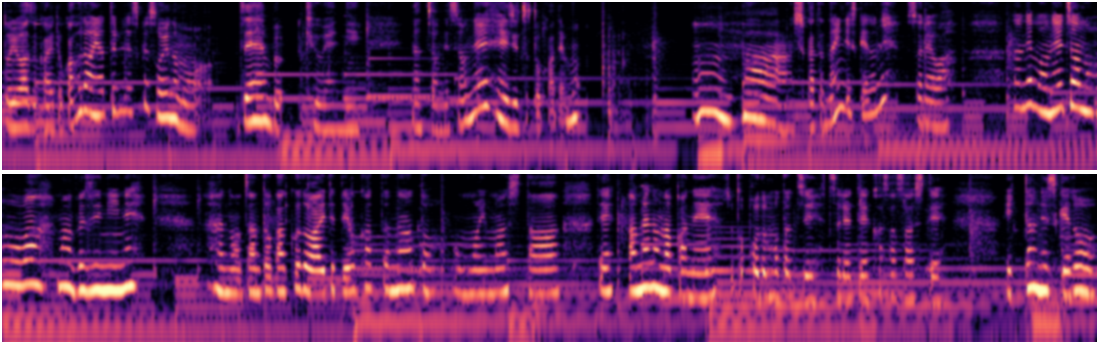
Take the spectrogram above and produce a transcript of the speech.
土曜預かりとか普段やってるんですけどそういうのも全部休園になっちゃうんですよね平日とかでも。仕方ないんですけどねそれは。でもお姉ちゃんの方はまあ無事にねあのちゃんと学童空いててよかったなと思いました。で雨の中ねちょっと子供たち連れて傘さして行ったんですけど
